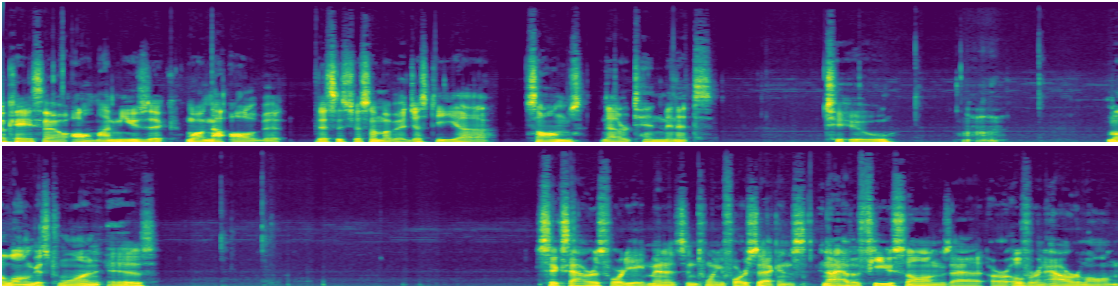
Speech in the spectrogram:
Okay, so all my music, well, not all of it. This is just some of it. Just the uh, songs that are 10 minutes to. Uh, my longest one is six hours, 48 minutes, and 24 seconds. And I have a few songs that are over an hour long.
